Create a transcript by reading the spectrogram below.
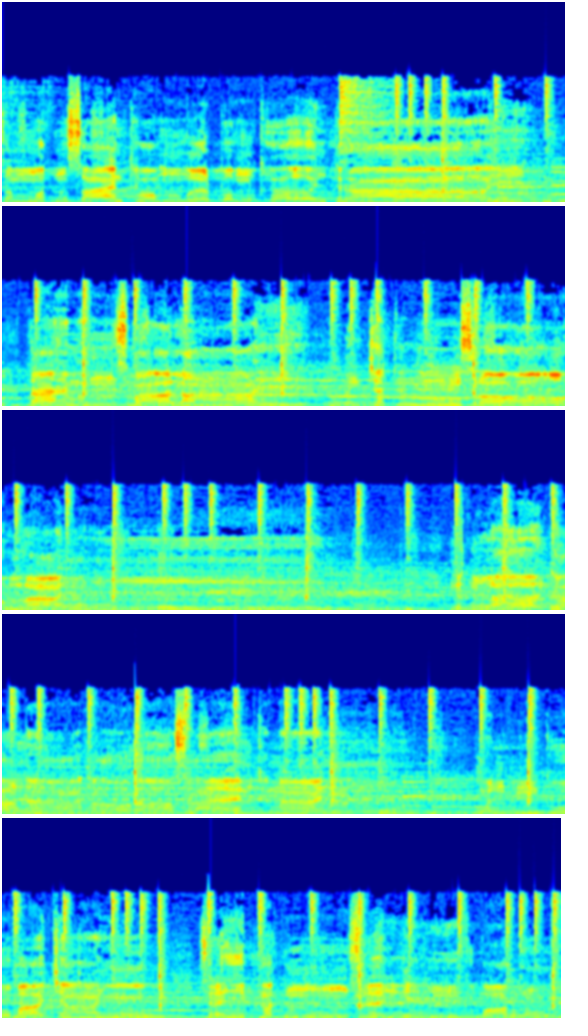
សមុទ្រសែនធំមើលពុំឃើញត្រើយតែមិនស្មើឡើយនឹងចិត្តស្រ ចាញ់ស្រីផាត់ស្រីក្បត់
